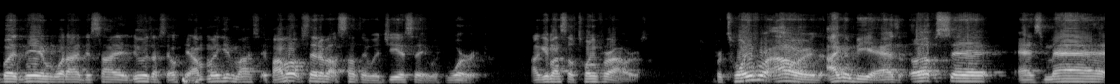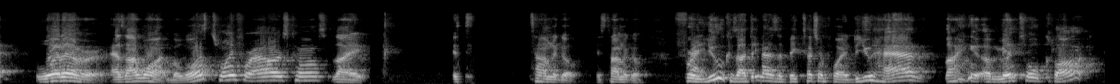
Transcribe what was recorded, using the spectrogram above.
But then what I decided to do is I said, okay, I'm gonna give myself if I'm upset about something with GSA with work, I'll give myself 24 hours. For 24 hours, I can be as upset, as mad, whatever as I want. But once 24 hours comes, like it's time to go. It's time to go. For right. you, because I think that's a big touching point. Do you have like a mental clock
